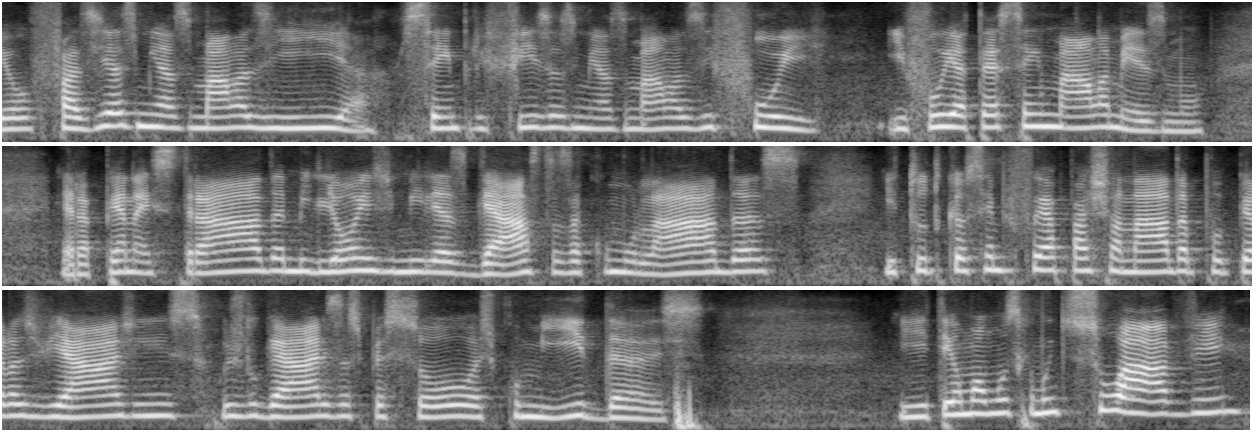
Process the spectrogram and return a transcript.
Eu fazia as minhas malas e ia. Sempre fiz as minhas malas e fui. E fui até sem mala mesmo. Era pé na estrada, milhões de milhas gastas, acumuladas. e tudo que eu sempre fui apaixonada por, pelas viagens, os lugares, as pessoas, comidas. E tem uma música muito suave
